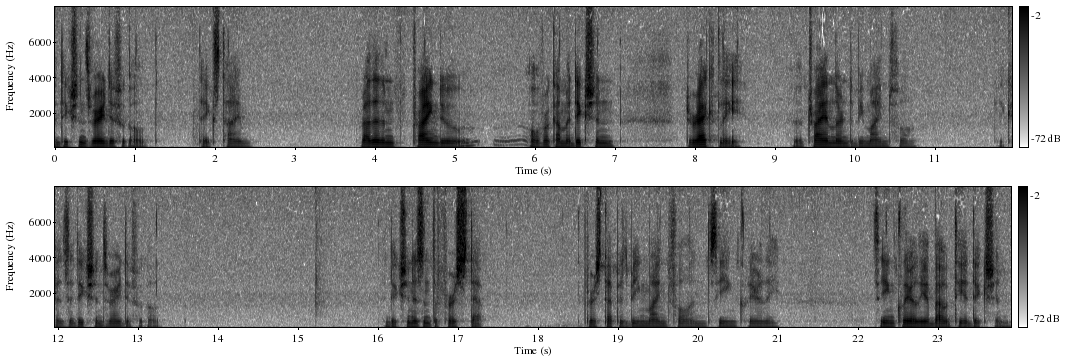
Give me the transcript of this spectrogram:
Addiction is very difficult. It takes time. Rather than trying to overcome addiction directly, try and learn to be mindful because addiction is very difficult. Addiction isn't the first step. The first step is being mindful and seeing clearly. Seeing clearly about the addiction.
